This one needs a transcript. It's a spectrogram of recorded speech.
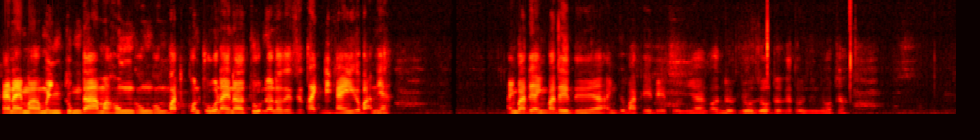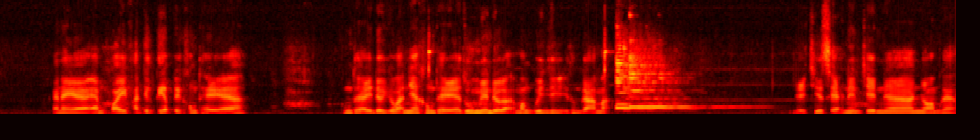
cái này mà mình chúng ta mà không không không bắt con chúa này là chút nữa nó sẽ tách đi ngay các bạn nhé. Anh bắt đi, anh bắt đi, thì anh cứ bắt đi để tôi à, có được vô rốt được thì tôi nhốt cho. Cái này à, em quay phát trực tiếp thì không thể à, không thể ấy được các bạn nhé. Không thể zoom lên được ạ. Mong quý vị thông cảm ạ. Để chia sẻ lên trên nhóm cái ạ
